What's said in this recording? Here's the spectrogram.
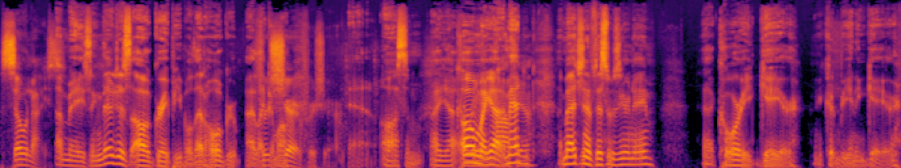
so nice. amazing. They're just all great people. That whole group. I like for them all. For sure, for sure. Yeah, awesome. Uh, yeah. Oh my God! mafia. Imagine, imagine if this was your name, uh, Corey Gayer. It couldn't be any gayer.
